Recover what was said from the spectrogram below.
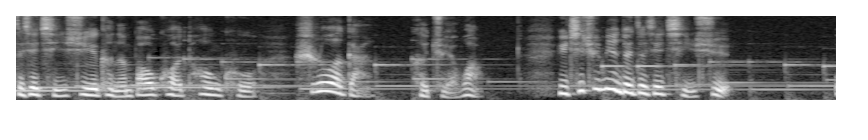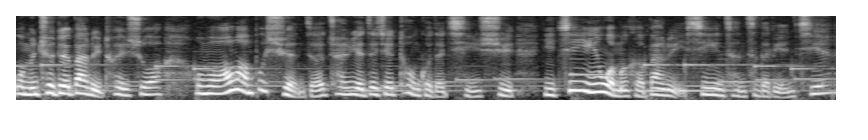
这些情绪可能包括痛苦、失落感和绝望。与其去面对这些情绪，我们却对伴侣退缩，我们往往不选择穿越这些痛苦的情绪，以经营我们和伴侣新一层次的连接。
